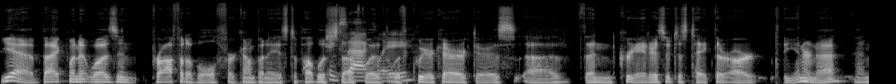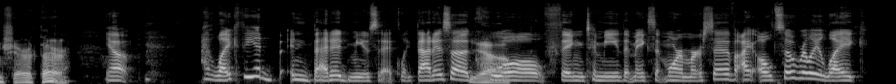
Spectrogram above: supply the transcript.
Yeah, back when it wasn't profitable for companies to publish exactly. stuff with, with queer characters, uh, then creators would just take their art to the internet and share it there. Yep. I like the ed- embedded music. Like that is a yeah. cool thing to me that makes it more immersive. I also really like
